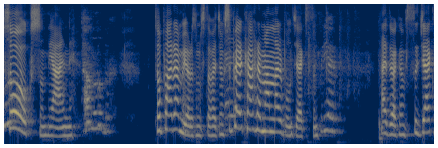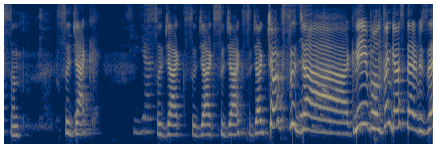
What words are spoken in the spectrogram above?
Soğuksun yani. Tam olduk. Topu aramıyoruz Mustafa'cığım. Süper kahramanlar bulacaksın. Biliyorum. Hadi bakalım sıcaksın. Sıcak. Sıcak. Sıcak, sıcak, sıcak, sıcak. Çok sıcak. Neyi buldun? Göster bize.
